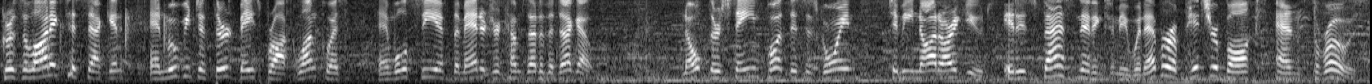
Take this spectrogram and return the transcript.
Grzelcyk to second, and moving to third base, Brock Lundquist. And we'll see if the manager comes out of the dugout. Nope, they're staying put. This is going to be not argued. It is fascinating to me whenever a pitcher balks and throws,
